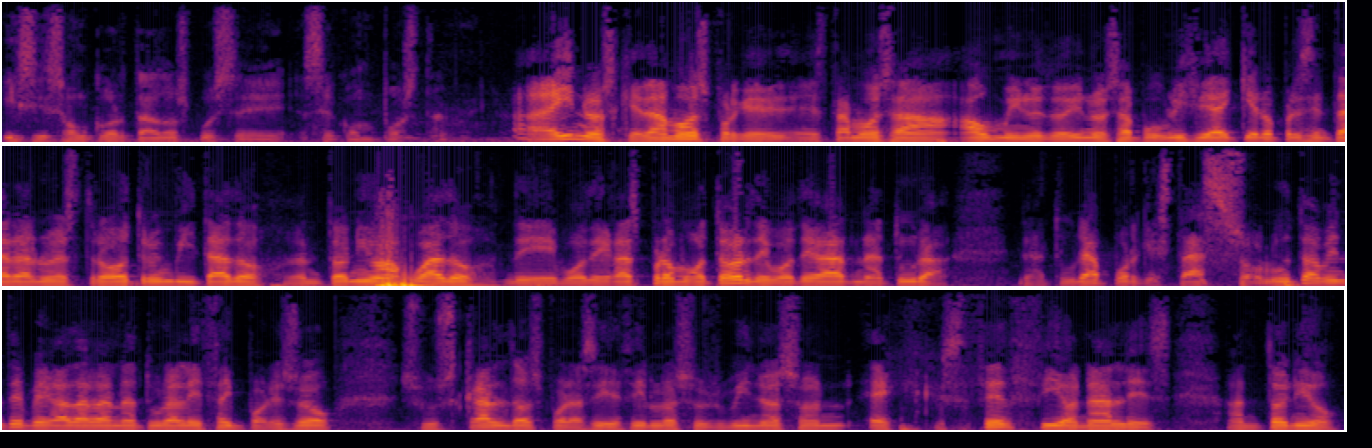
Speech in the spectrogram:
Y si son cortados, pues se, se compostan. Ahí nos quedamos porque estamos a, a un minuto de irnos a publicidad y quiero presentar a nuestro otro invitado, Antonio Aguado, de Bodegas Promotor, de Bodegas Natura. Natura porque está absolutamente pegada a la naturaleza y por eso sus caldos, por así decirlo, sus vinos son excepcionales. Antonio,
